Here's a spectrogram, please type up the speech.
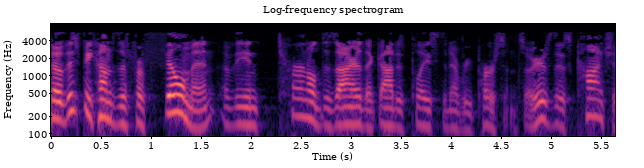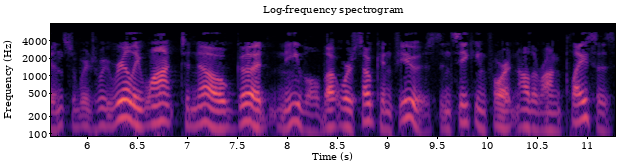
So this becomes the fulfillment of the internal desire that God has placed in every person. So here's this conscience, which we really want to know good and evil, but we're so confused and seeking for it in all the wrong places.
